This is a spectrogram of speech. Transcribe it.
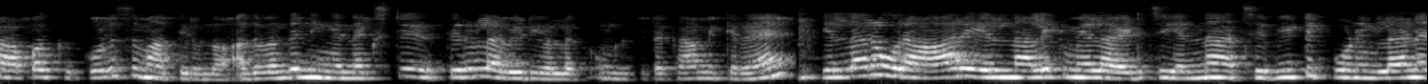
பாப்பாக்கு கொலுசு மாத்திருந்தோம். அது வந்து நீங்க நெக்ஸ்ட் திருவிழா வீடியோல உங்ககிட்ட காமிக்கிறேன். எல்லாரும் ஒரு ஆறு ஏழு நாளைக்கு மேல ஆயிடுச்சு. என்ன ஆச்சு? வீட்டுக்கு போனீங்களான்னு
